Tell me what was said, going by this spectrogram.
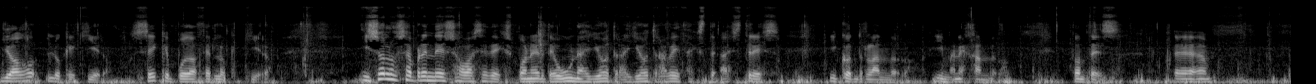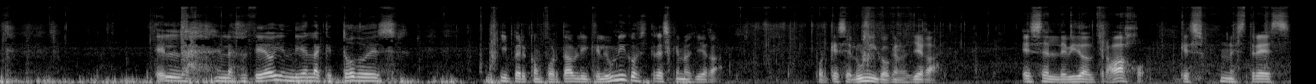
yo hago lo que quiero, sé que puedo hacer lo que quiero. Y solo se aprende eso a base de exponerte una y otra y otra vez a est- a estrés y controlándolo y manejándolo. Entonces, eh, en la sociedad hoy en día en la que todo es hiperconfortable y que el único estrés que nos llega, porque es el único que nos llega, es el debido al trabajo, que es un estrés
